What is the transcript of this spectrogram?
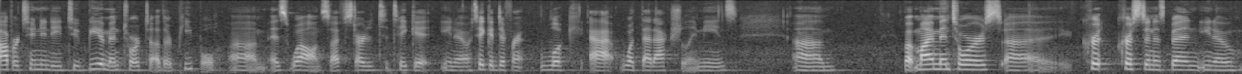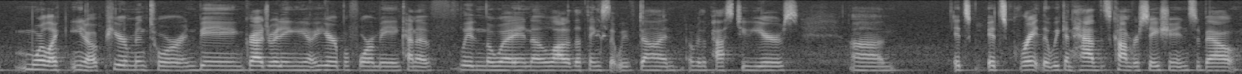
opportunity to be a mentor to other people um, as well. And so I've started to take it, you know, take a different look at what that actually means. Um, but my mentors, uh, Kristen has been, you know, more like, you know, a peer mentor and being graduating you know, a year before me and kind of leading the way in a lot of the things that we've done over the past two years. Um, it's, it's great that we can have these conversations about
